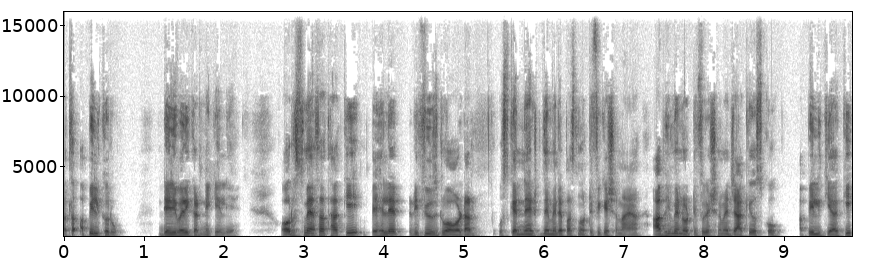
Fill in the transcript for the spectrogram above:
मतलब अपील करूँ डिलीवरी करने के लिए। और उसमें ऐसा था कि पहले रिफ्यूज़ हुआ ऑर्डर उसके नेक्स्ट डे मेरे पास नोटिफिकेशन आया। अभी मैं नोटिफिकेशन में जाके उसको अपील किया कि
